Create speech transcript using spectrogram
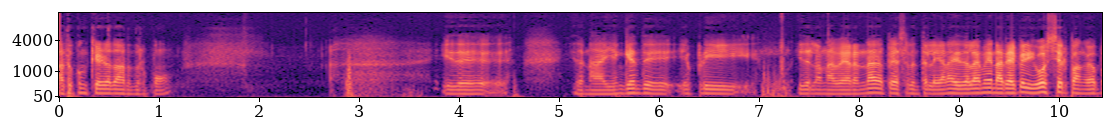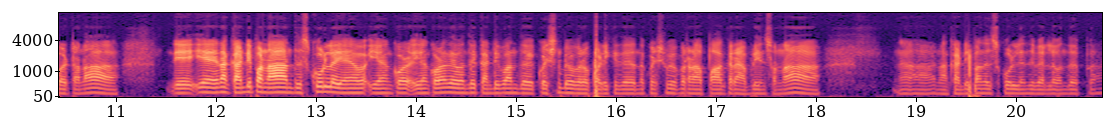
அதுக்கும் கீழே தான் இருந்திருப்போம். இது இதை நான் எங்கேருந்து எப்படி இதில் நான் வேறு என்ன பேசுகிறேன்னு தெரியல. ஏன்னா இதெல்லாமே நிறைய பேர் யோசிச்சிருப்பாங்க. பட் ஆனால் ஏன்னா கண்டிப்பாக நான் அந்த ஸ்கூலில் என் என் என் குழந்தை வந்து கண்டிப்பாக அந்த கொஷின் பேப்பரை படிக்குது. அந்த கொஷின் பேப்பரை நான் பார்க்குறேன் அப்படின்னு சொன்னால் நான் கண்டிப்பாக அந்த ஸ்கூல்லேருந்து வெளில வந்திருப்பேன்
